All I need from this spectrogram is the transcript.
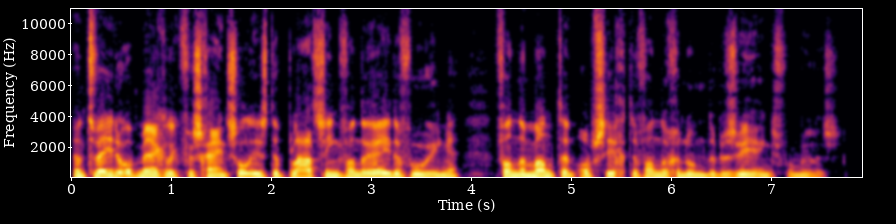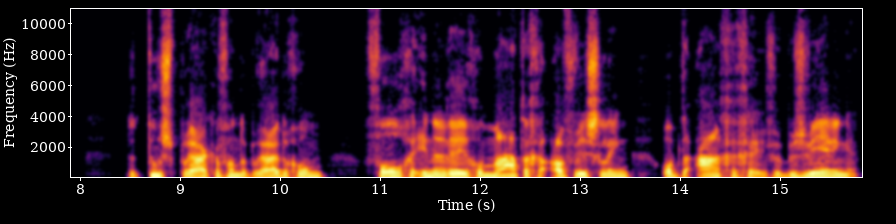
Een tweede opmerkelijk verschijnsel is de plaatsing van de redenvoeringen van de man ten opzichte van de genoemde bezweringsformules. De toespraken van de bruidegom volgen in een regelmatige afwisseling op de aangegeven bezweringen.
